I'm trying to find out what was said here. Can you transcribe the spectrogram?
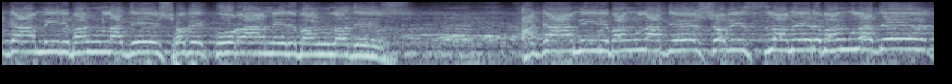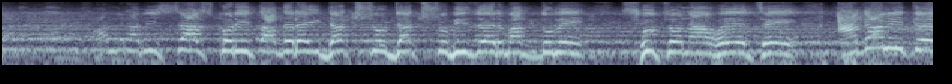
আগামীর বাংলাদেশ হবে কোরআনের বাংলাদেশ। আগামীর বাংলাদেশ হবে ইসলামের বাংলাদেশ। আমরা বিশ্বাস করি তাদের এই ডাকসু ডাকসু বিজয়ের মাধ্যমে সূচনা হয়েছে। আগামীতে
